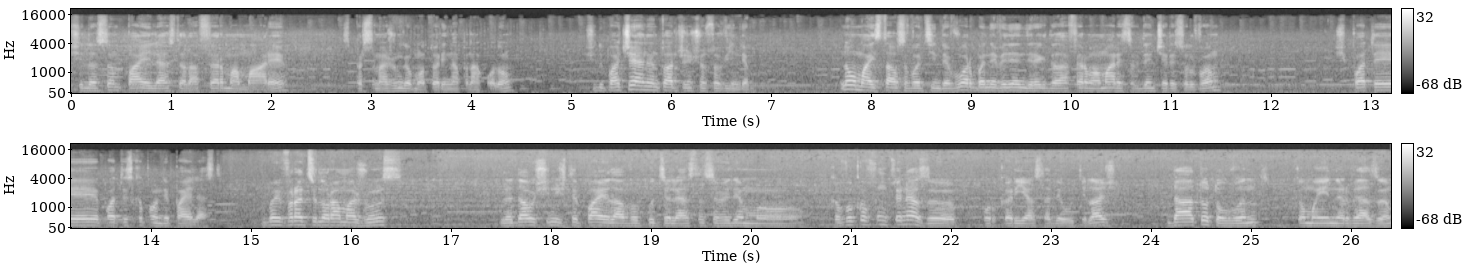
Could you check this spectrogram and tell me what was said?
și lăsăm paiele astea la ferma mare. Sper să mai ajungă motorina până acolo. Și după aceea ne întoarcem și o să o vindem. Nu mai stau să vă țin de vorbă, ne vedem direct de la ferma mare să vedem ce rezolvăm. Și poate, poate scăpăm de paiele astea. Băi fraților, am ajuns. Le dau și niște paie la văcuțele astea să vedem uh, că văd că funcționează porcăria asta de utilaj. Dar tot o vând, că mă enervează.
